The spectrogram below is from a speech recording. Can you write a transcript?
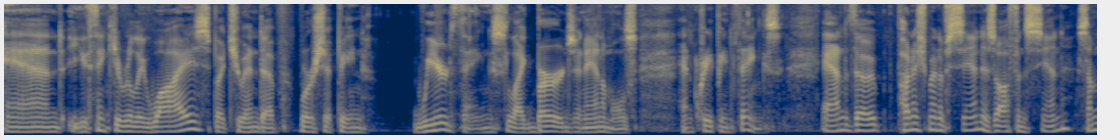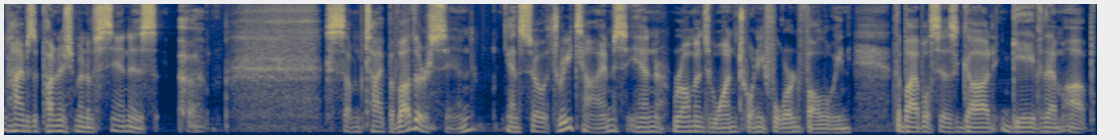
And you think you're really wise, but you end up worshiping weird things like birds and animals and creeping things. And the punishment of sin is often sin. Sometimes the punishment of sin is uh, some type of other sin. And so, three times in Romans 1 24 and following, the Bible says God gave them up.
